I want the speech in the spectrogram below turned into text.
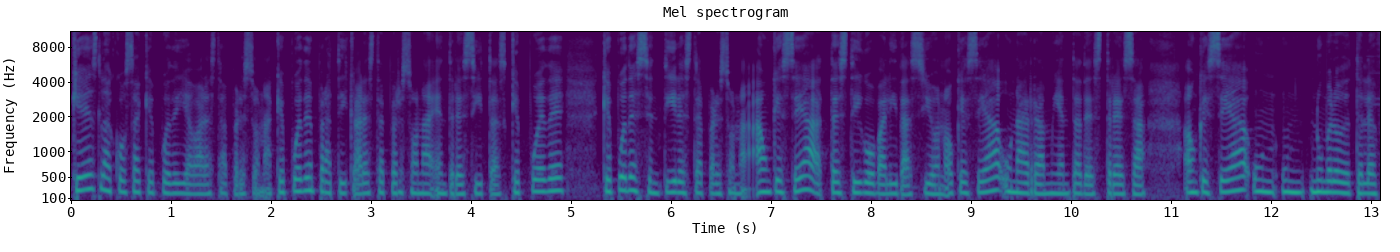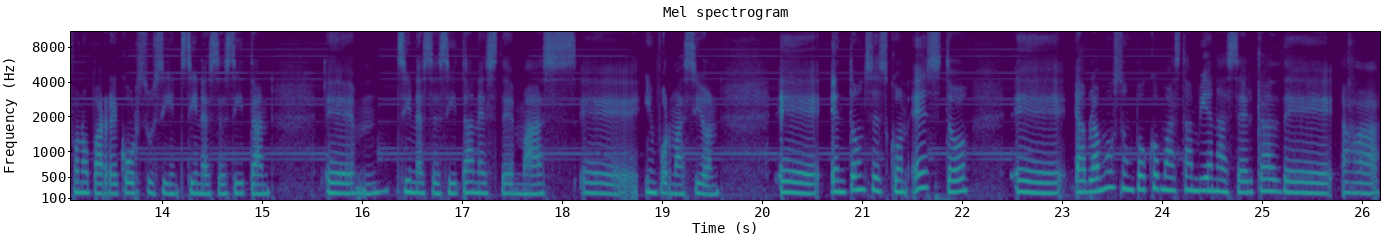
qué es la cosa que puede llevar a esta persona, qué puede practicar esta persona entre citas, qué puede, qué puede sentir esta persona, aunque sea testigo validación o que sea una herramienta de destreza, aunque sea un, un número de teléfono para recursos si, si necesitan, em, si necesitan este, más eh, información. Eh, entonces, con esto, eh, hablamos un poco más también acerca de ah,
